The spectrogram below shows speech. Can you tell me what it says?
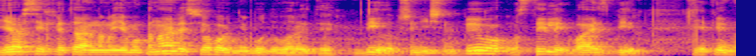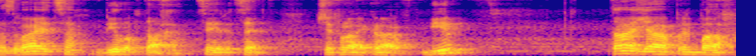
Я всіх вітаю на моєму каналі. Сьогодні буду варити біле пшеничне пиво у стилі Weissbier, яке називається Біла птаха. Цей рецепт Chefrai Craft Beer. Та я придбав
